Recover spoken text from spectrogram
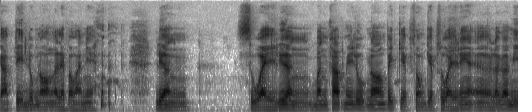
กราบตีนลูกน้องอะไรประมาณนี้เรื่องสวยเรื่องบังคับให้ลูกน้องไปเก็บส่งเก็บสวยเนี่ยเออแล้วก็มี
